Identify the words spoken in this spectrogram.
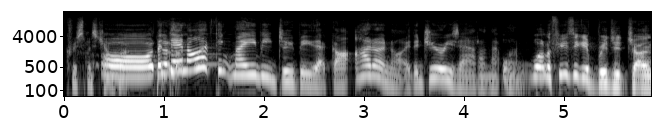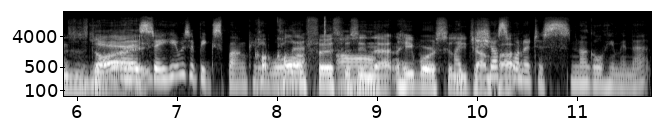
Christmas jumper. Oh, but then I think maybe do be that guy. I don't know. The jury's out on that one. Well, if you think of Bridget Jones's Yeah, diary, see, he was a big spunk and he Co- wore Colin that. Firth was in Oh, that, and he wore a silly I jumper. just wanted to snuggle him in that.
